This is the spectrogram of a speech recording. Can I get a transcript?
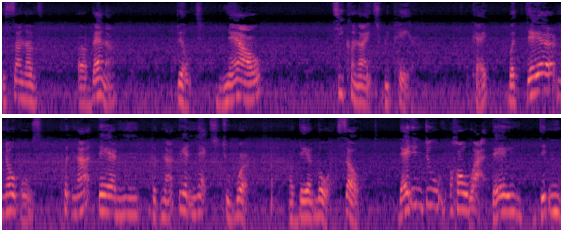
the son of uh, Baana, built, now Tikhonites repair. Okay? But their nobles put not their put not their necks to work of their lord. So they didn't do a whole lot. They didn't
